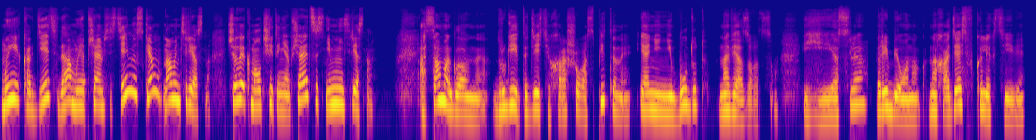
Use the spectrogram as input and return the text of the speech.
Мы, как дети, да, мы общаемся с теми, с кем нам интересно. Человек молчит и не общается, с ним неинтересно. А самое главное, другие-то дети хорошо воспитаны, и они не будут навязываться. Если ребенок, находясь в коллективе,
